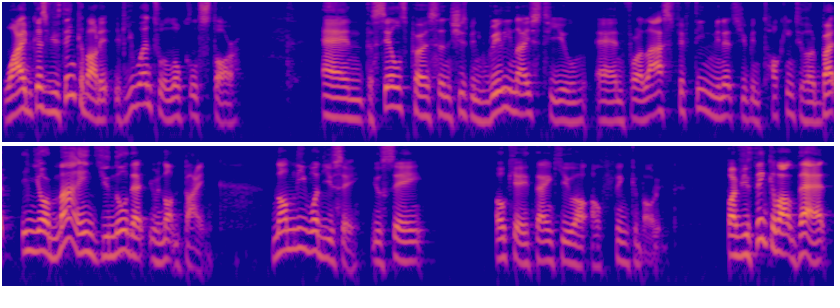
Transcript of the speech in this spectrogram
Why? Because if you think about it, if you went to a local store and the salesperson, she's been really nice to you, and for the last 15 minutes you've been talking to her, but in your mind, you know that you're not buying. Normally, what do you say? You say, okay, thank you, I'll, I'll think about it. But if you think about that,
